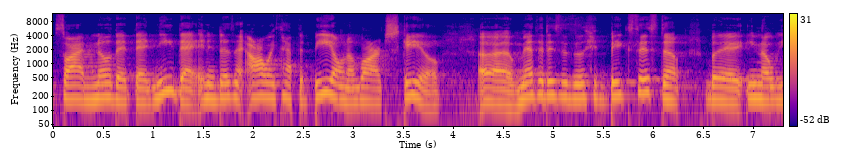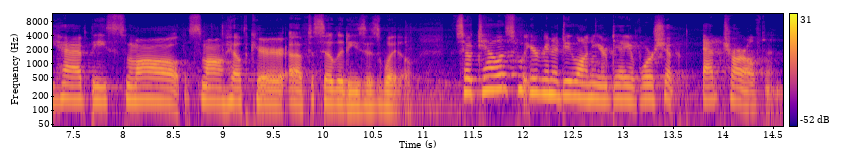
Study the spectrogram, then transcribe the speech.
So I know that they need that. And it doesn't always have to be on a large scale. Uh, Methodist is a big system, but you know we have these small, small healthcare uh, facilities as well. So tell us what you're going to do on your day of worship at Charlton.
